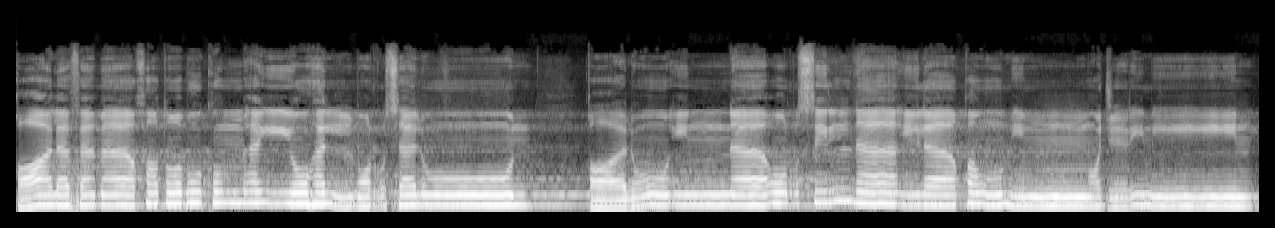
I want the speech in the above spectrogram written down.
قال فما خطبكم أيها المرسلون؟ قالوا إنا أرسلنا إلى قوم مجرمين.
